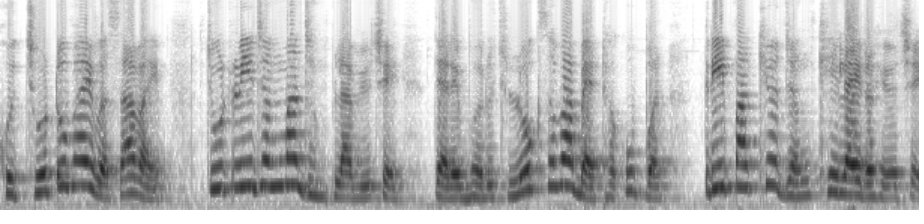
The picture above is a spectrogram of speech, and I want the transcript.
ખુદ છોટુભાઈ વસાવાએ ચૂંટણી જંગમાં ઝંપલાવ્યું છે, ત્યારે ભરૂચ લોકસભા બેઠક ઉપર ત્રિપાખ્યો જંગ ખેલાઈ રહ્યો છે.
